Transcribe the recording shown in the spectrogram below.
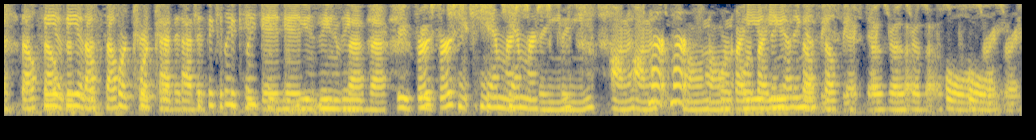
A selfie, a selfie is a self-portrait that is typically taken using the reverse, reverse camera, camera screen on a, on smartphone, smartphone or by, or by using, a selfie stick. Those are those poles, right?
